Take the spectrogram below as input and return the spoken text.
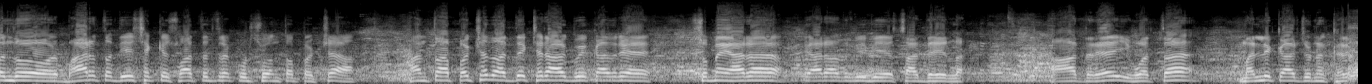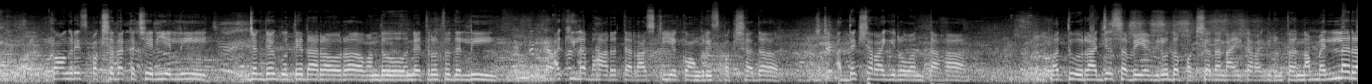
ಒಂದು ಭಾರತ ದೇಶಕ್ಕೆ ಸ್ವಾತಂತ್ರ್ಯ ಕೊಡಿಸುವಂಥ ಪಕ್ಷ. ಅಂಥ ಪಕ್ಷದ ಅಧ್ಯಕ್ಷರಾಗಬೇಕಾದ್ರೆ ಸುಮ್ಮನೆ ಯಾರ ಯಾರಾದರೂ ಸಾಧ್ಯ ಇಲ್ಲ. ಆದರೆ ಇವತ್ತು ಮಲ್ಲಿಕಾರ್ಜುನ ಖರ್ಗೆ. ಕಾಂಗ್ರೆಸ್ ಪಕ್ಷದ ಕಚೇರಿಯಲ್ಲಿ ಜಗದೇವ್ ಗುತ್ತೇದಾರ್ ಅವರ ಒಂದು ನೇತೃತ್ವದಲ್ಲಿ ಅಖಿಲ ಭಾರತ ರಾಷ್ಟ್ರೀಯ ಕಾಂಗ್ರೆಸ್ ಪಕ್ಷದ ಅಧ್ಯಕ್ಷರಾಗಿರುವಂತಹ ಮತ್ತು ರಾಜ್ಯಸಭೆಯ ವಿರೋಧ ಪಕ್ಷದ ನಾಯಕರಾಗಿರುವಂತಹ ನಮ್ಮೆಲ್ಲರ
